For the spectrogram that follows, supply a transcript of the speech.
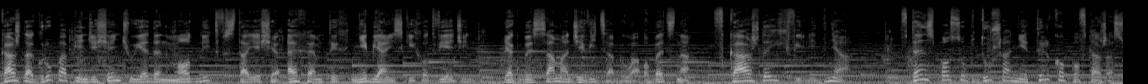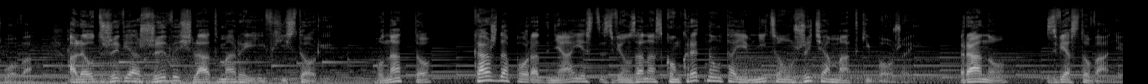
Każda grupa 51 modlitw staje się echem tych niebiańskich odwiedzin, jakby sama dziewica była obecna w każdej chwili dnia. W ten sposób dusza nie tylko powtarza słowa, ale odżywia żywy ślad Maryi w historii. Ponadto każda pora dnia jest związana z konkretną tajemnicą życia Matki Bożej. Rano zwiastowanie,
